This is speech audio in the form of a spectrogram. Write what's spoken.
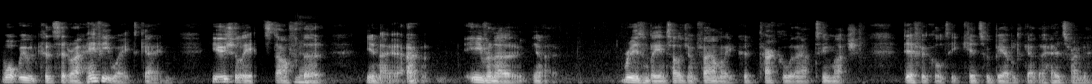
what we would consider a heavyweight game. Usually, it's stuff no. that you know uh, even a you know reasonably intelligent family could tackle without too much difficulty, kids would be able to get their heads around it.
